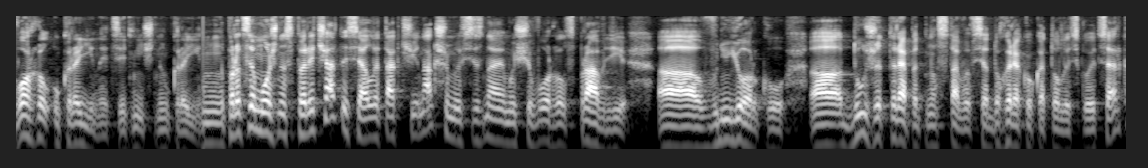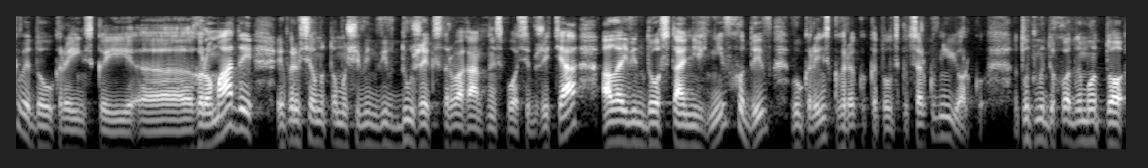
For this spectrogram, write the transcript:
Воргал українець, етнічний українець. Про це можна сперечатися, але так чи інакше, ми всі знаємо, що Воргал справді а, в Нью-Йорку а, дуже трепетно ставився до греко-католицької церкви, до української е, громади, і при всьому тому, що він вів дуже екстравагантний спосіб життя, але він до останніх днів ходив в українську греко-католицьку церкву в Нью-Йорку. Тут ми доходимо до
